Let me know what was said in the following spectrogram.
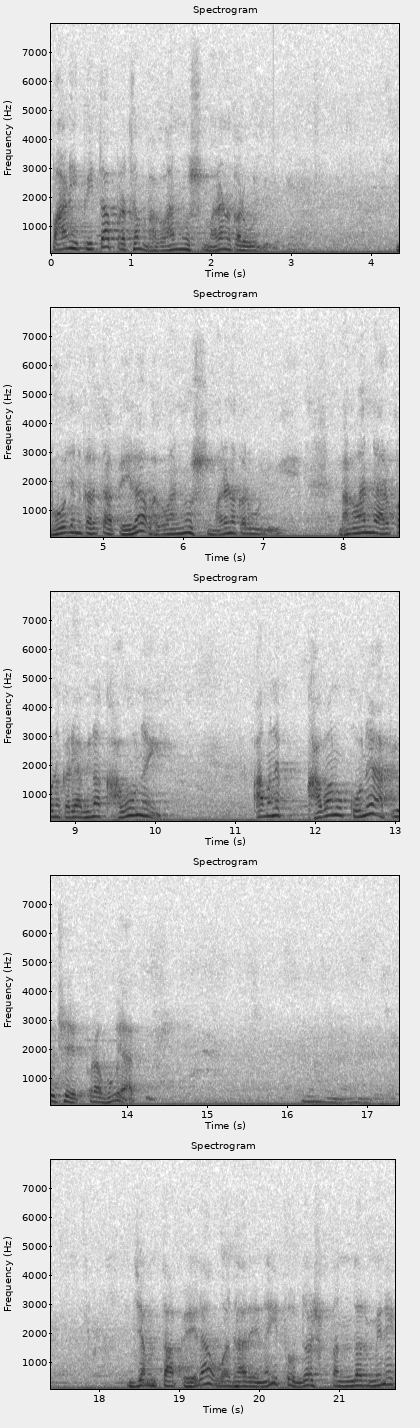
પાણી પીતા પ્રથમ ભગવાનનું સ્મરણ કરવું જોઈએ. ભોજન કરતા પહેલા ભગવાનનું સ્મરણ કરવું જોઈએ. ભગવાનને અર્પણ કર્યા વિના ખાવું નહીં. આ મને ખાવાનું કોને આપ્યું છે? પ્રભુએ આપ્યું જમતા પહેલા વધારે નહીં તો દસ પંદર મિનિટ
